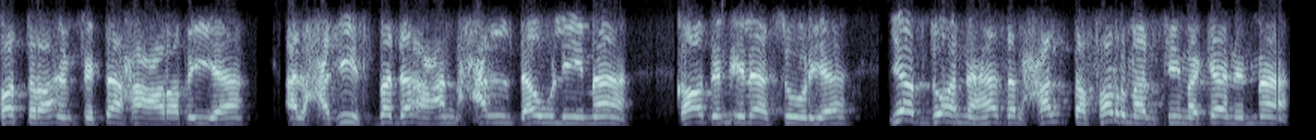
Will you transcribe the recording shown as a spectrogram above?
فترة انفتاحه عربية. الحديث بدأ عن حل دولي ما قادم إلى سوريا. يبدو أن هذا الحل تفرمل في مكان ما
